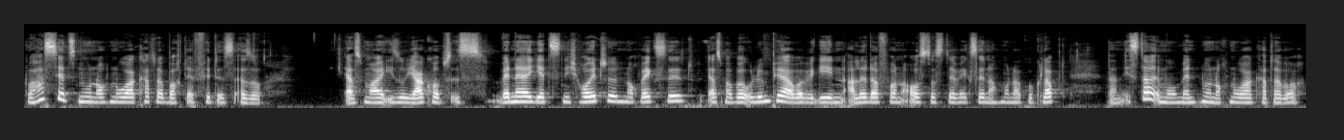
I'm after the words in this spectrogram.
Du hast jetzt nur noch Noah Katterbach, der fit ist. Also erstmal Iso Jakobs ist, wenn er jetzt nicht heute noch wechselt, erstmal bei Olympia, aber wir gehen alle davon aus, dass der Wechsel nach Monaco klappt, dann ist da im Moment nur noch Noah Katterbach.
